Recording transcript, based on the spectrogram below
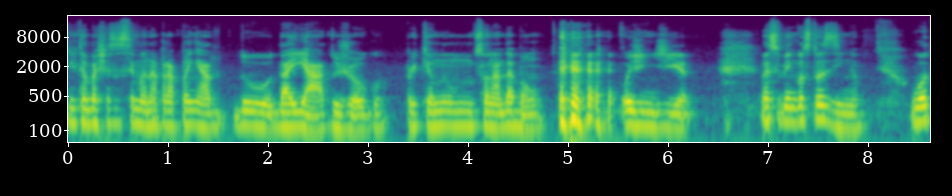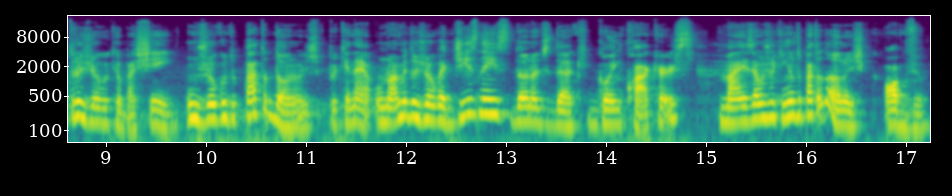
Então eu baixei essa semana para apanhar do, da IA do jogo. Porque eu não sou nada bom hoje em dia mas foi bem gostosinho. O outro jogo que eu baixei, um jogo do Pato Donald, porque né, o nome do jogo é Disney's Donald Duck Going Quackers, mas é um joguinho do Pato Donald, óbvio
